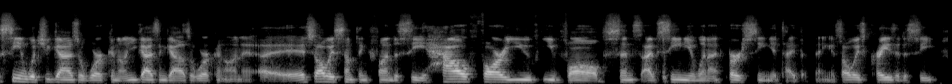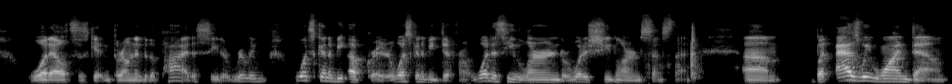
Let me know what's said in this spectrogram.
seeing what you guys are working on. You guys and gals are working on it. Uh, it's always something fun to see how far you've evolved since I've seen you when I first seen you, type of thing. It's always crazy to see what else is getting thrown into the pie to see to really what's going to be upgraded or what's going to be different. What has he learned or what has she learned since then? Um, but as we wind down,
